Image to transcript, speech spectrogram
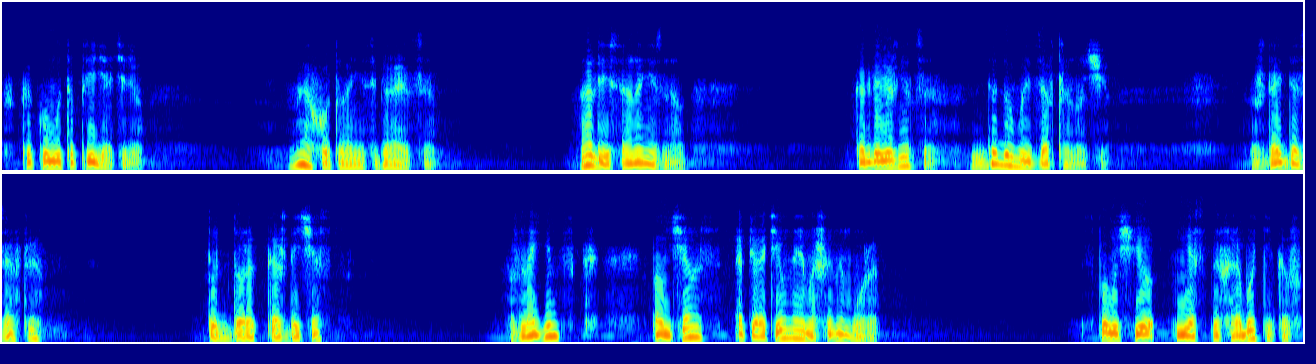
к какому-то приятелю. На охоту они собираются. Адреса она не знала. Когда вернется, да думает завтра ночью. Ждать до завтра? Тут дорог каждый час. В Ногинск помчалась оперативная машина Мура. С помощью местных работников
